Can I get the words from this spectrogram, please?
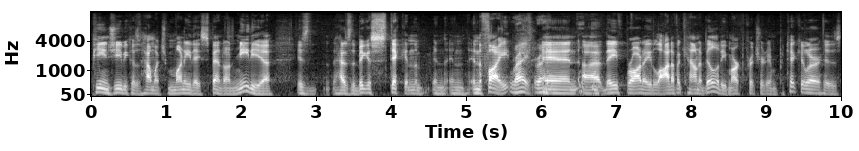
P&G, because of how much money they spend on media, is has the biggest stick in the in, in, in the fight. Right, right. And uh, they've brought a lot of accountability. Mark Pritchard, in particular, has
